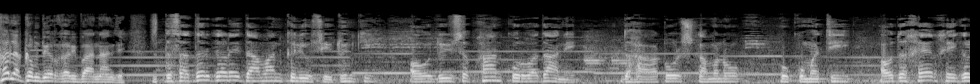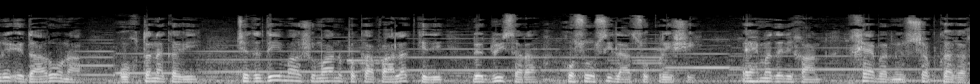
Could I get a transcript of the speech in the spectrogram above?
خلک هم ډیر غریبانان دي د صدر غړې دامان کلی اوسیدونکو او د یوسف خان کورودانې د هغه ټول شتمنو حکومتي او د خیر خېګړې ادارو نه غوښتنه کوي چې د دې ماشومانو په کفالت کې دي د دوی سره خصوصي لاس وکړي شي احمد علي خان خیبر نیوز شپکګر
